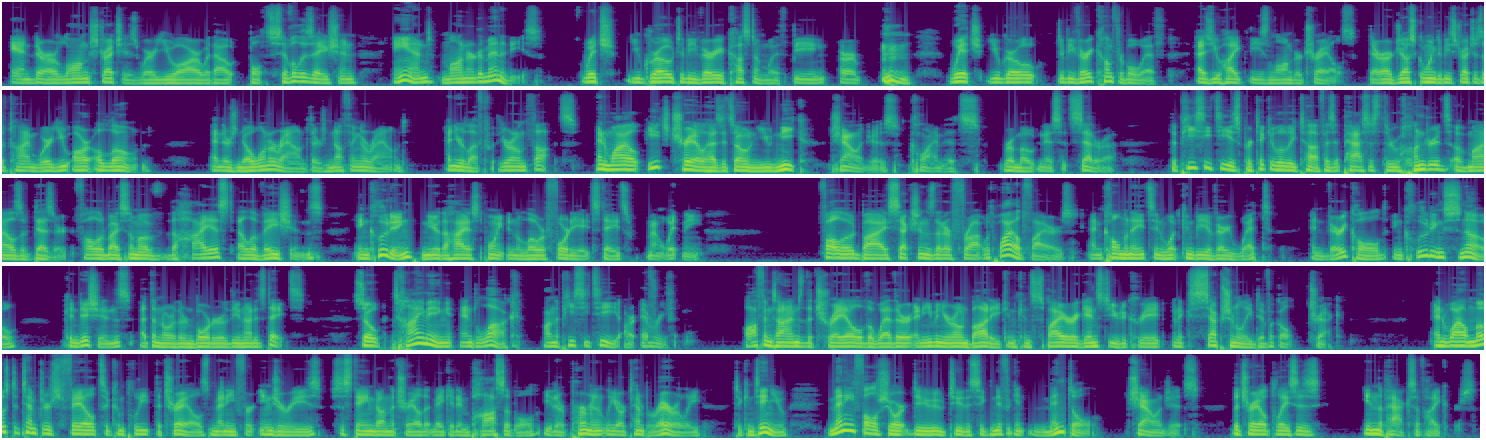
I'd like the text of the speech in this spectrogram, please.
and there are long stretches where you are without both civilization and modern amenities, which you grow to be very accustomed with being, or which you grow to be very comfortable with as you hike these longer trails. There are just going to be stretches of time where you are alone, and there's no one around, there's nothing around, and you're left with your own thoughts. And while each trail has its own unique challenges, climates, remoteness, etc., the PCT is particularly tough as it passes through hundreds of miles of desert, followed by some of the highest elevations, including near the highest point in the lower 48 states, Mount Whitney, followed by sections that are fraught with wildfires, and culminates in what can be a very wet and very cold, including snow, conditions at the northern border of the United States. So, timing and luck on the PCT are everything. Oftentimes, the trail, the weather, and even your own body can conspire against you to create an exceptionally difficult trek. And while most attempters fail to complete the trails, many for injuries sustained on the trail that make it impossible, either permanently or temporarily, to continue, many fall short due to the significant mental challenges the trail places in the packs of hikers.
